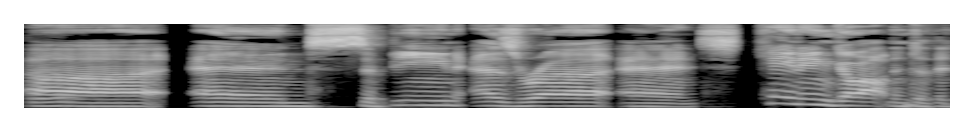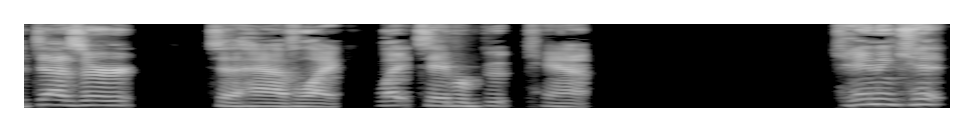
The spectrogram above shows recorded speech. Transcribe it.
Uh, and Sabine, Ezra, and Kanan go out into the desert to have like lightsaber boot camp. Kanan kicks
